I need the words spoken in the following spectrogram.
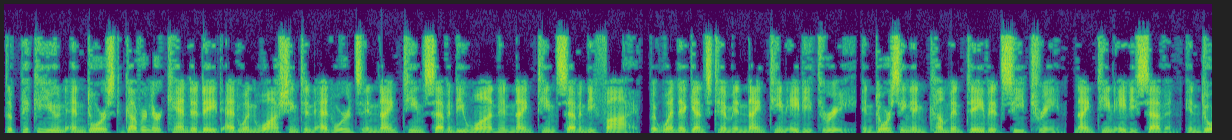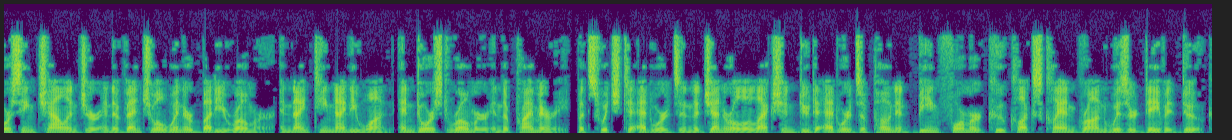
The Picayune endorsed governor candidate Edwin Washington Edwards in 1971 and 1975, but went against him in 1983 endorsing incumbent David C. Treen, 1987 endorsing challenger and eventual winner Buddy Roemer and 1991 endorsed Roemer in the primary, but switched to Edwards in the general election due to Edwards' opponent being former Ku Klux Klan Grand Wizard David Duke.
